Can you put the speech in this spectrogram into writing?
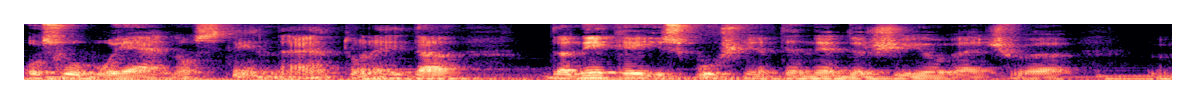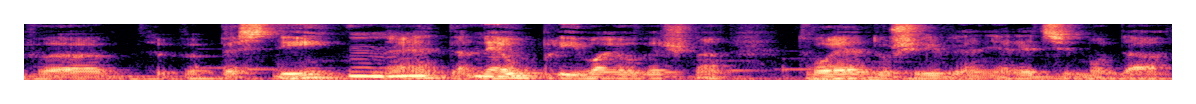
osvobojenosti, ne? torej da, da neke izkušnje te ne držijo več v, v, v pesti, mm -hmm. ne? da ne vplivajo več na tvoje doživljanje. Recimo, da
